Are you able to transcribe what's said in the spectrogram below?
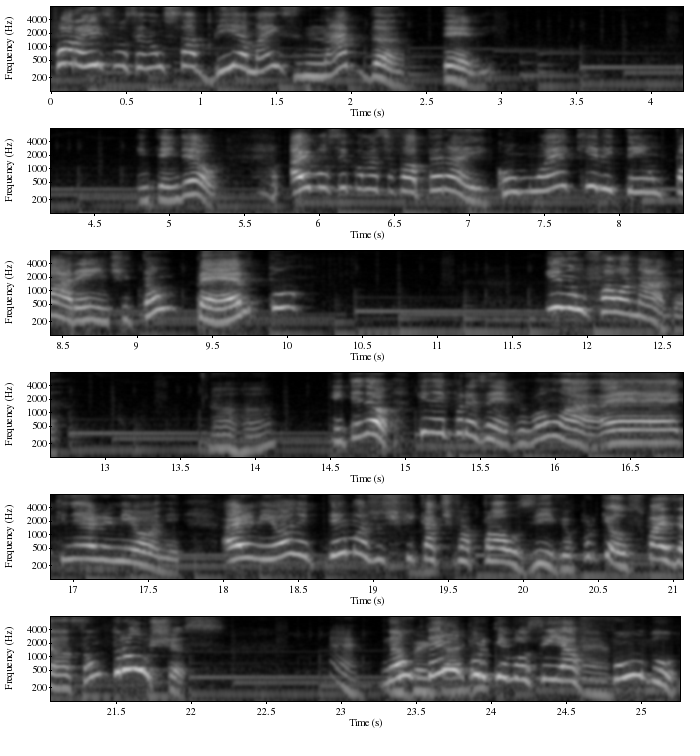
Fora isso, você não sabia mais nada dele. Entendeu? Aí você começa a falar, peraí, como é que ele tem um parente tão perto e não fala nada? Aham. Entendeu? Que nem, por exemplo, vamos lá, é, que nem a Hermione. A Hermione tem uma justificativa plausível, porque os pais dela são trouxas. É. Não na tem verdade, por que você ir a é. fundo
